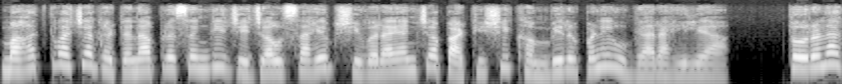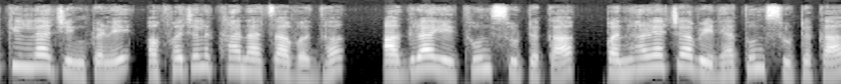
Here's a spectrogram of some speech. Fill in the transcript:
महत्त्वाच्या घटनाप्रसंगी जिजाऊसाहेब शिवरायांच्या पाठीशी खंबीरपणे उभ्या राहिल्या. तोरणा किल्ला जिंकणे अफजलखानाचा वध आग्रा येथून सुटका पन्हाळ्याच्या वेढ्यातून सुटका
